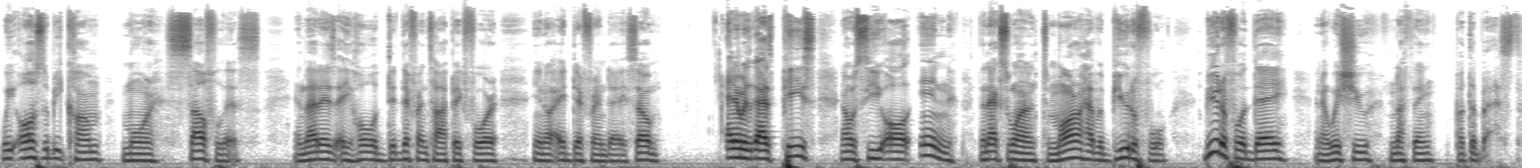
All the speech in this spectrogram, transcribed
we also become more selfless. And that is a whole different topic for, you know, a different day. So Anyways, guys, peace, and I will see you all in the next one tomorrow. Have a beautiful, beautiful day, and I wish you nothing but the best.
